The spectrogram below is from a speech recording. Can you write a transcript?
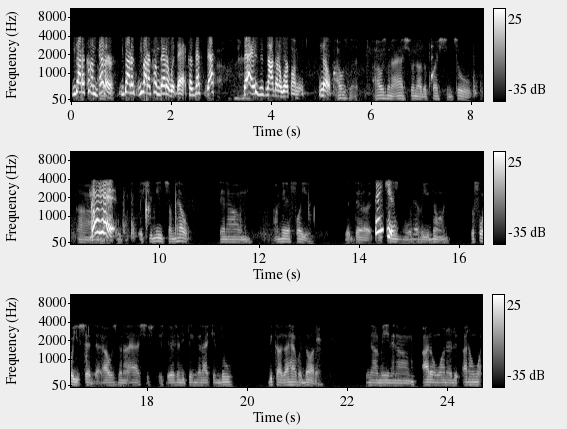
You got to come better. You got to you got to come better with that because that's that's that is just not gonna work on me. No. I was gonna, I was gonna ask you another question too. Um, Go ahead. If, if you need some help, then um, I'm here for you with the Thank you. whatever you're doing. Before you said that, I was gonna ask if, if there's anything that I can do because I have a daughter. You know what I mean? And um, I don't want her to. I don't want.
